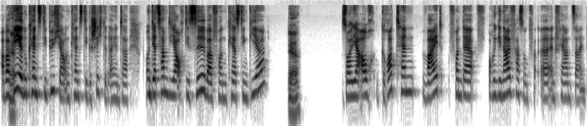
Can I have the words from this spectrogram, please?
Aber Ja. wehe, du kennst die Bücher und kennst die Geschichte dahinter. Und jetzt haben die ja auch die Silber von Kerstin Gier Ja. soll ja auch grottenweit von der Originalfassung äh, entfernt sein.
